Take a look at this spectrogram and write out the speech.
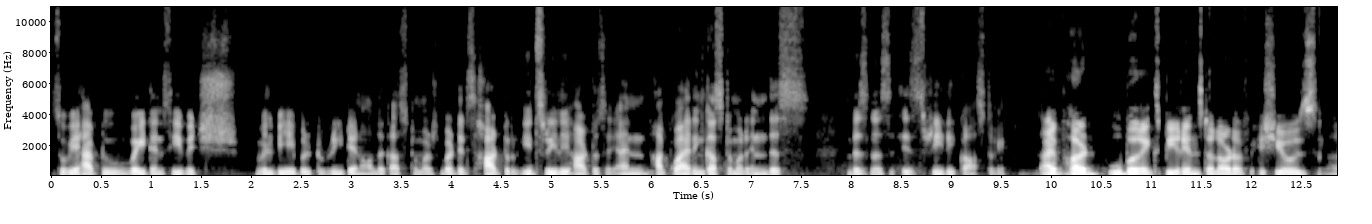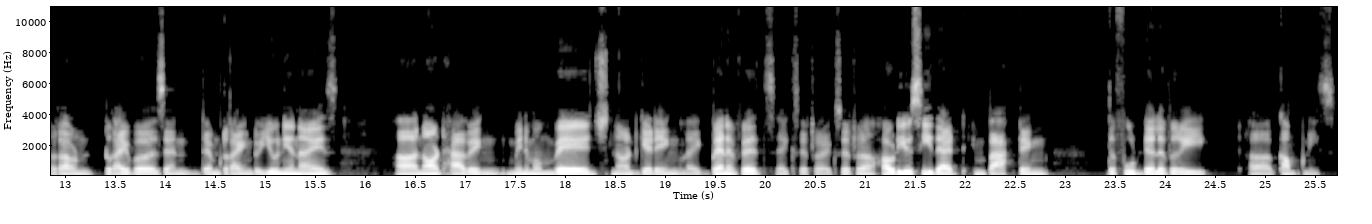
So we have to wait and see which will be able to retain all the customers but it's hard to it's really hard to say. And acquiring customer in this business is really costly. I've heard uber experienced a lot of issues around drivers and them trying to unionize uh, not having minimum wage not getting like benefits etc etc how do you see that impacting the food delivery uh, companies?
